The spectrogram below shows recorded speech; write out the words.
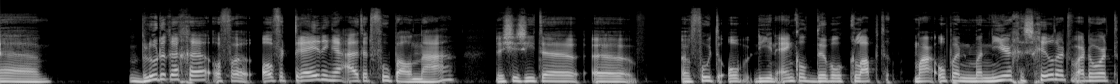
Uh, bloederige of uh, overtredingen uit het voetbal na. Dus je ziet uh, een voet op die een enkel dubbel klapt, maar op een manier geschilderd waardoor het,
